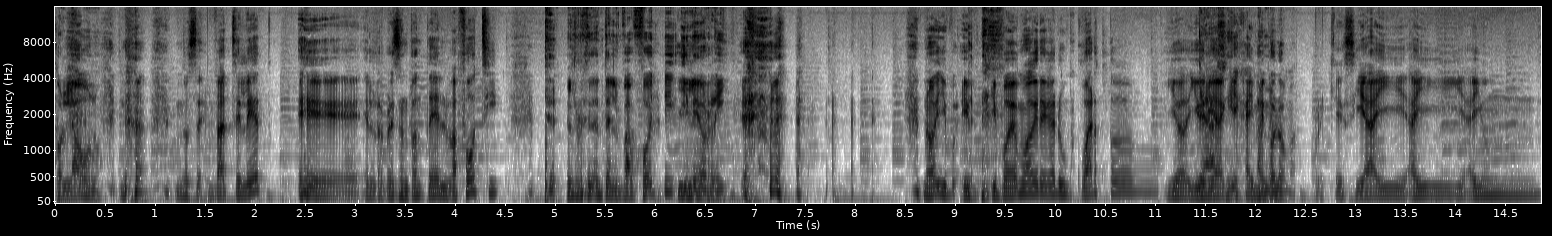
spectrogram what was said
Con la ONU. No sé, Bachelet, eh, el representante del Bafochi. El presidente del Bafochi y Leo Rey. No, y, y- y podemos agregar un cuarto. Yo, yo Ya, diría sí, que es Jaime también. Coloma. Porque si hay, hay, hay un.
